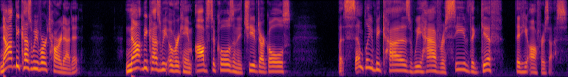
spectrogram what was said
Not because we've worked hard at it, not because we overcame obstacles and achieved our goals, but simply because we have received the gift that he offers us.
